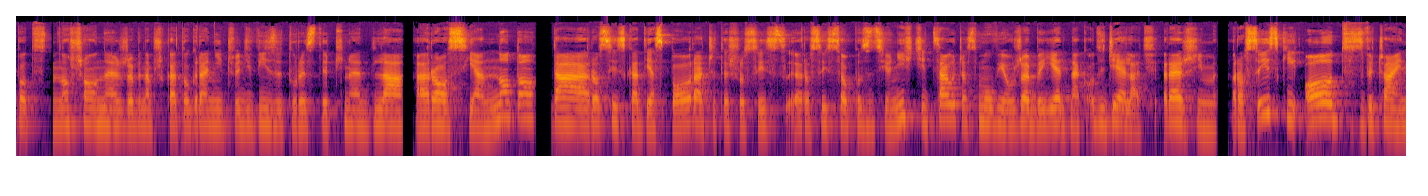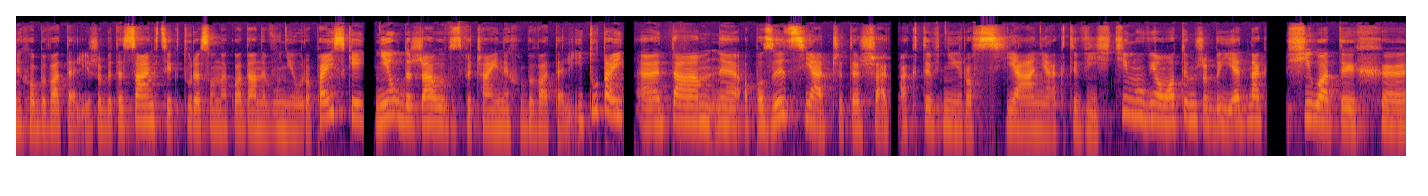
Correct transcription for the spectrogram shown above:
podnoszone, żeby na przykład ograniczyć wizy turystyczne dla Rosjan, no to ta rosyjska diaspora, czy też rosyjscy, rosyjscy opozycjoniści cały czas mówią, żeby jednak oddzielać reżim rosyjski od zwyczajnych obywateli, żeby te sankcje, które są nakładane w Unii Europejskiej, nie uderzały w zwyczajnych obywateli. I tutaj e, ta e, opozycja, czy też aktywni Rosjanie, aktywiści mówią o tym, żeby jednak siła tych e,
